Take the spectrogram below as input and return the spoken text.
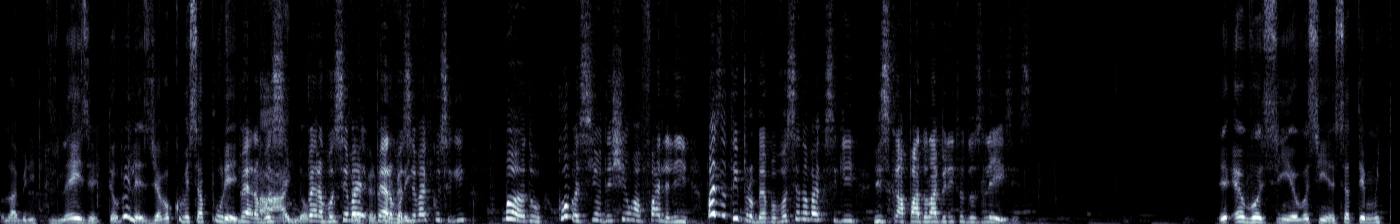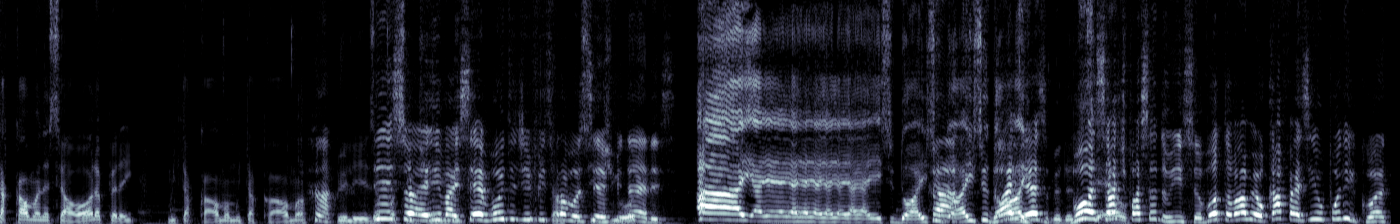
o labirinto dos lasers? Então beleza, já vou começar por ele. Pera, você, Ai, não, pera, você vai, pera, pera, você vai conseguir. Mano, como assim? Eu deixei uma falha ali. Mas não tem problema, você não vai conseguir escapar do labirinto dos lasers. Eu, eu vou sim, eu vou sim. É só ter muita calma nessa hora, peraí. Muita calma, muita calma. Beleza. Tá isso aí vai ser muito difícil tá, pra você, Fidelis. Ai, ai, ai, ai, ai, ai, ai, ai, isso dói, isso ah, dói, isso dói. dói. Mesmo. Meu Deus Boa sorte passando isso. Eu vou tomar meu cafezinho por enquanto.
